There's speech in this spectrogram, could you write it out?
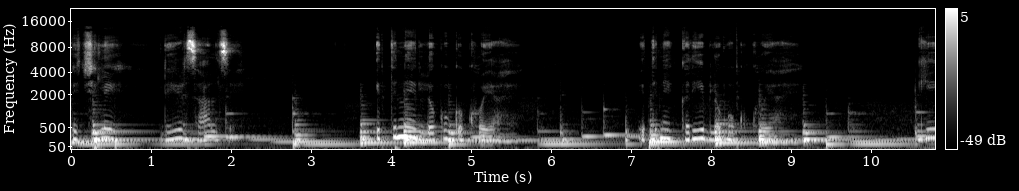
पिछले डेढ़ साल से इतने लोगों को खोया है, इतने करीब लोगों को खोया है कि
